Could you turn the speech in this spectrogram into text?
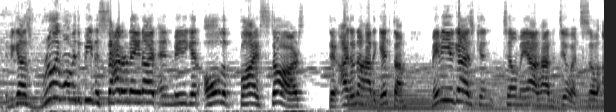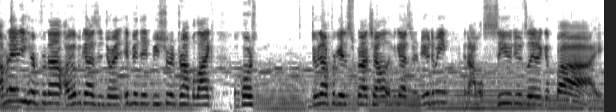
If you guys really want me to beat the Saturday night and maybe get all the five stars, then I don't know how to get them. Maybe you guys can tell me out how to do it. So I'm gonna end it here for now. I hope you guys enjoyed it. If you did, be sure to drop a like. Of course, do not forget to subscribe to the channel if you guys are new to me. And I will see you dudes later. Goodbye.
